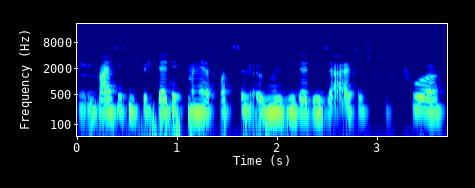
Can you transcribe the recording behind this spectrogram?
weiß ich nicht, bestätigt man ja trotzdem irgendwie wieder diese alte Struktur.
